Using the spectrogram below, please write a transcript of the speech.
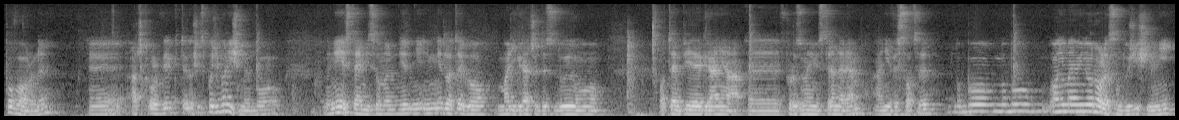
powolny, e, aczkolwiek tego się spodziewaliśmy, bo no nie jest tajemnicą, no nie, nie, nie dlatego mali gracze decydują o, o tempie grania e, w porozumieniu z trenerem, a nie wysocy, no bo, no bo oni mają inną rolę, są duzi, silni,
